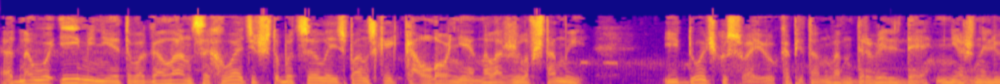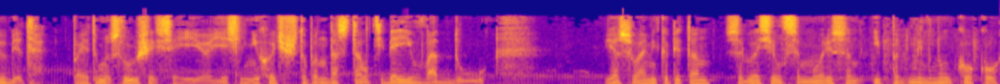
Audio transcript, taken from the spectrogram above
Одного имени этого голландца хватит, чтобы целая испанская колония наложила в штаны. И дочку свою капитан Вандервельде нежно любит. Поэтому слушайся ее, если не хочешь, чтобы он достал тебя и в аду. «Я с вами, капитан», — согласился Моррисон и подмигнул Коку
